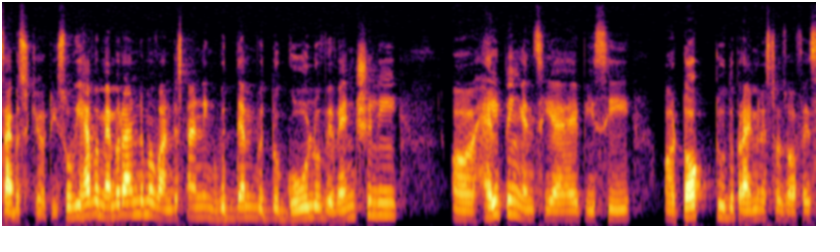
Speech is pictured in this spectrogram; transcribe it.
cybersecurity. So we have a memorandum of understanding with them with the goal of eventually uh, helping NCIIPC talk to the Prime Minister's office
